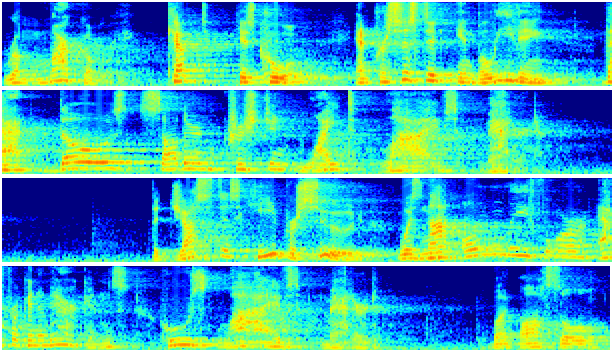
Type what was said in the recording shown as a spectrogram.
remarkably kept his cool and persisted in believing that those Southern Christian white lives mattered. The justice he pursued was not only for African Americans whose lives mattered, but also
